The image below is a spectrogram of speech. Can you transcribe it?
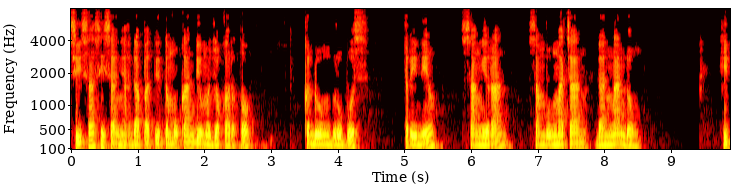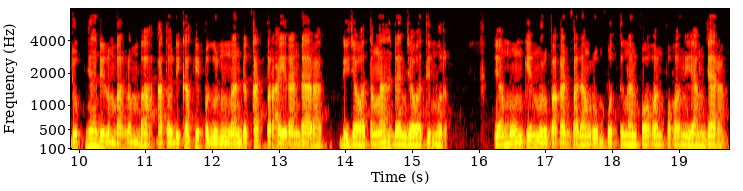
Sisa-sisanya dapat ditemukan di Mojokerto, Kedung Brubus, Trinil, Sangiran, Sambung Macan, dan Ngandong. Hidupnya di lembah-lembah atau di kaki pegunungan dekat perairan darat di Jawa Tengah dan Jawa Timur yang mungkin merupakan padang rumput dengan pohon-pohon yang jarang.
